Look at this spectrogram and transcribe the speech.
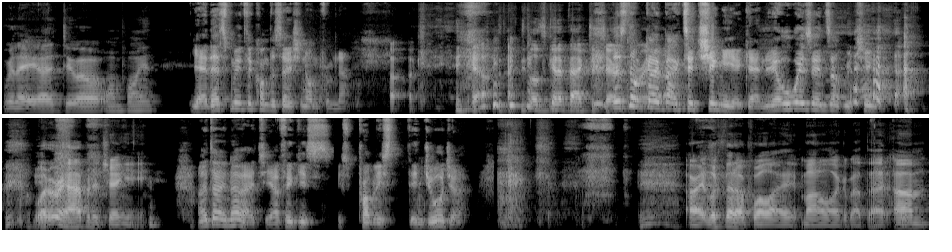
were they a duo at one point? Yeah, let's move the conversation on from now. Uh, okay, yeah, let's get it back to Let's not go back to Chingy again. It always ends up with Chingy. Whatever happened to Chingy? I don't know actually. I think he's he's probably in Georgia. All right, look that up while I monologue about that. Um,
